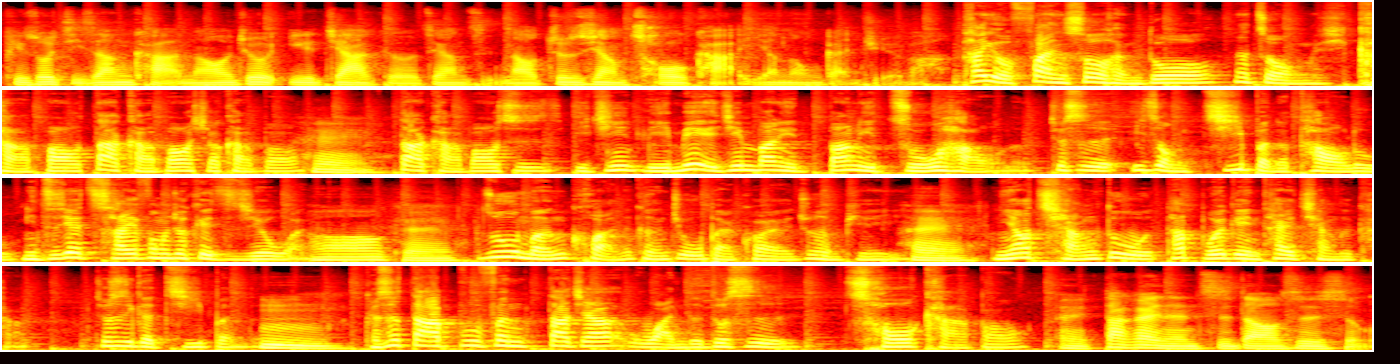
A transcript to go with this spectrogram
比如说几张卡，然后就一个价格这样子，然后就是像抽卡一样那种感觉吧。它有贩售很多那种卡包，大卡包、小卡包。嘿。大卡包是已经里面已经帮你帮你组好了，就是一种基本的套路，你直接拆封就可以直接玩。Oh, OK，入门款可能就五百块，就很便宜。嘿，你要强度，它不会给你太强的卡。就是一个基本的，嗯，可是大部分大家玩的都是抽卡包，哎、欸，大概能知道是什么，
